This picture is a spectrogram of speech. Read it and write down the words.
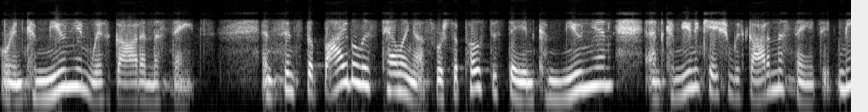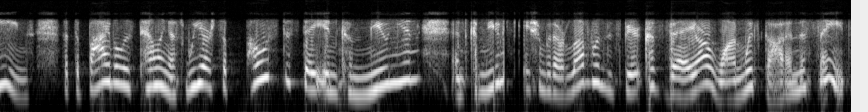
or in communion with God and the saints. And since the Bible is telling us we're supposed to stay in communion and communication with God and the saints, it means that the Bible is telling us we are supposed to stay in communion and communication with our loved ones in spirit because they are one with God and the saints.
